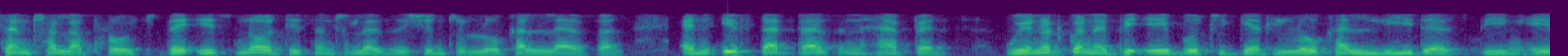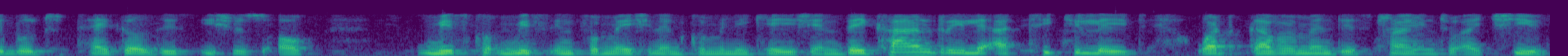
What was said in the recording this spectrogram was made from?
central approach. There is no decentralization to local level. And if that doesn't happen, we're not going to be able to get local leaders being able to tackle these issues of mis- misinformation and communication. They can't really articulate what government is trying to achieve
